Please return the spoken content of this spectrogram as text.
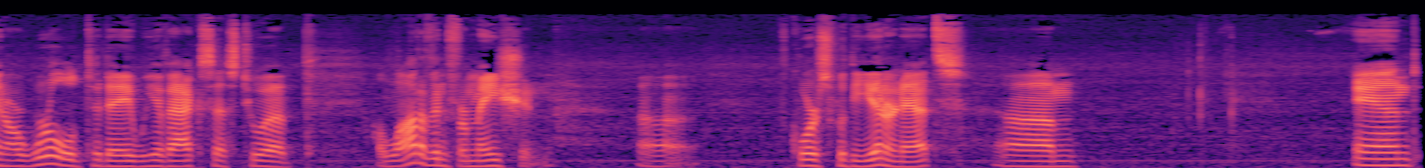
in our world today we have access to a a lot of information. Uh, of course, with the internet, um, and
